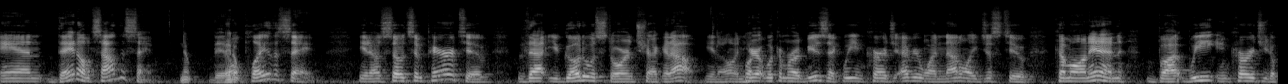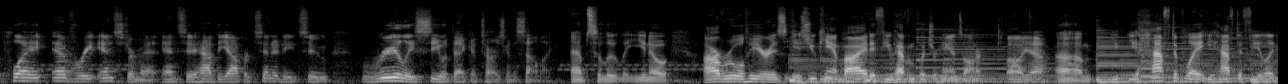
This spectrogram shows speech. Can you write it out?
and they don't sound the same. Nope. They, don't, play the same. You know, so it's imperative that you go to a store and check it out. You know, and here at Wickham Road Music, we encourage everyone not only just to come on in, but we encourage you to play every instrument and to have the opportunity to really see what that guitar is going to sound like. Absolutely. You know, our rule here is, is you can't buy it if you haven't put your hands on it. Oh yeah. Um, you, you have to play it. You have to feel it.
